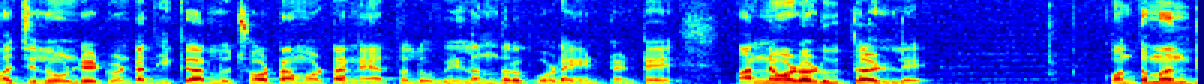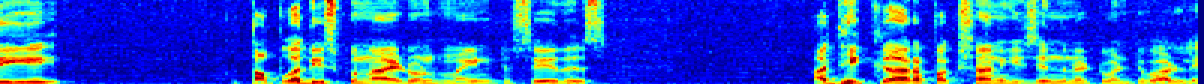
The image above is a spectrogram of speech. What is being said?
మధ్యలో ఉండేటువంటి అధికారులు చోటామోటా నేతలు వీళ్ళందరూ కూడా ఏంటంటే అన్నవాడు అడుగుతాడులే. కొంతమంది తప్పుగా తీసుకున్న I don't mind to say this అధికార పక్షానికి చెందినటువంటి వాళ్ళే.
